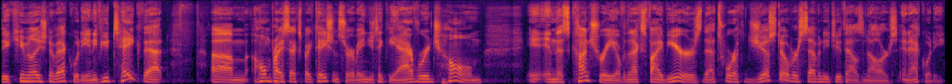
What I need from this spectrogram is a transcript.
the accumulation of equity. And if you take that um, home price expectation survey and you take the average home in this country over the next five years, that's worth just over $72,000 in equity.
